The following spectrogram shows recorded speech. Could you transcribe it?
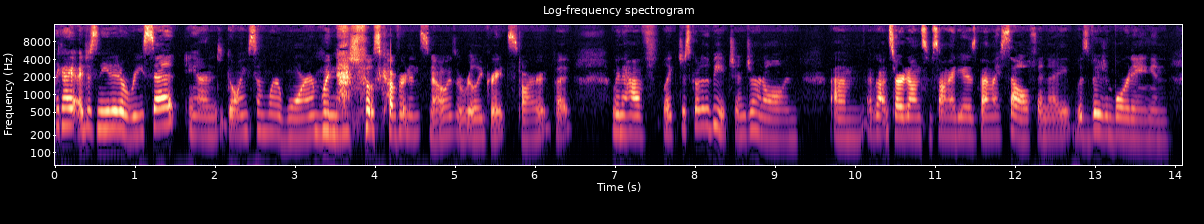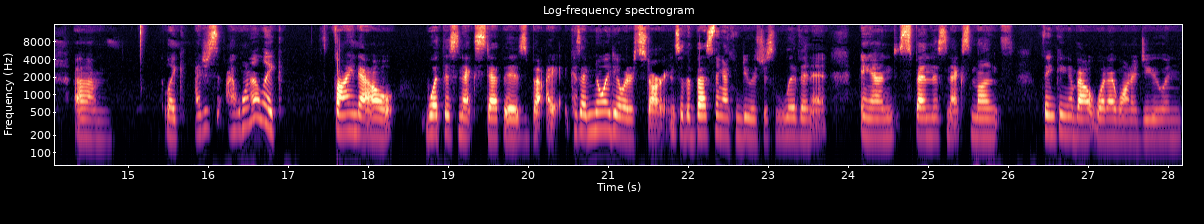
like I, I just needed a reset, and going somewhere warm when Nashville's covered in snow is a really great start, but I'm gonna have like just go to the beach and journal and um, I've gotten started on some song ideas by myself and I was vision boarding and um, like I just I want to like find out what this next step is but I because I have no idea where to start and so the best thing I can do is just live in it and spend this next month thinking about what I want to do and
